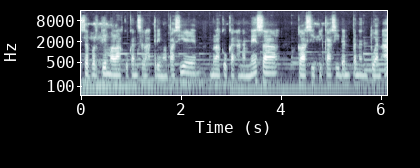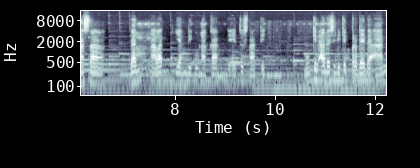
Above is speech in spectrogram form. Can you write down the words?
Seperti melakukan serah terima pasien, melakukan anamnesa, klasifikasi dan penentuan asa, dan alat yang digunakan yaitu statik. Mungkin ada sedikit perbedaan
